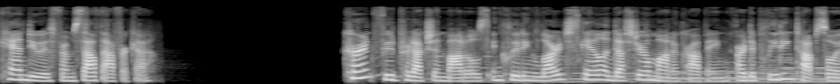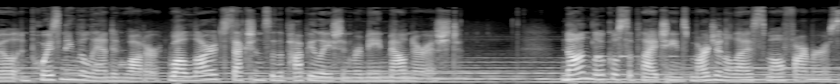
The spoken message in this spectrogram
Can-Do is from South Africa. Current food production models, including large scale industrial monocropping, are depleting topsoil and poisoning the land and water, while large sections of the population remain malnourished. Non local supply chains marginalize small farmers,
